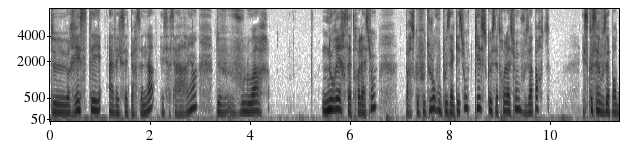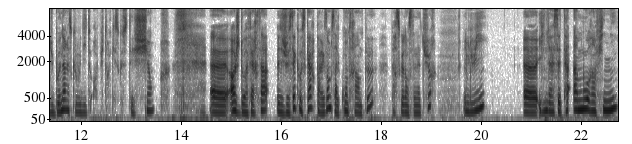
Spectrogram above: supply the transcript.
de rester avec cette personne-là, et ça sert à rien de vouloir nourrir cette relation, parce qu'il faut toujours vous poser la question, qu'est-ce que cette relation vous apporte? Est-ce que ça vous apporte du bonheur? Est-ce que vous dites Oh putain, qu'est-ce que c'était chiant? Euh, Oh, je dois faire ça. Je sais qu'Oscar, par exemple, ça le contraint un peu, parce que dans sa nature, lui, euh, il a cet amour infini.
